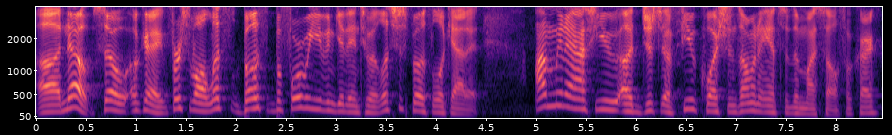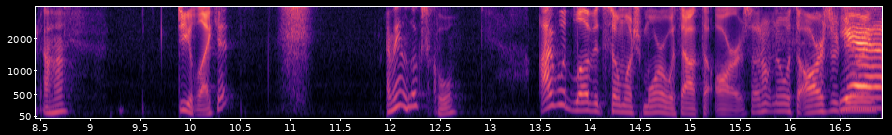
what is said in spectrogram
Uh, no, so okay. First of all, let's both before we even get into it, let's just both look at it. I'm gonna ask you uh, just a few questions. I'm gonna answer them myself. Okay. Uh huh. Do you like it? I mean, it looks cool. I would love it so much more without the R's. I don't know what the R's are Yeah,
